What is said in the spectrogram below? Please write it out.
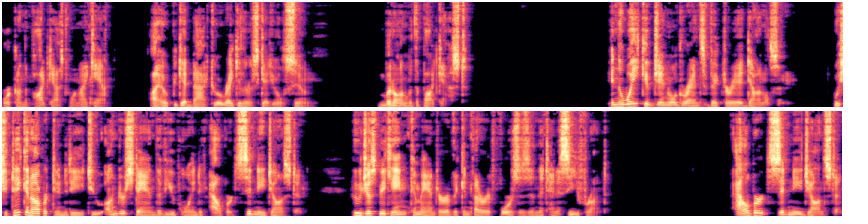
work on the podcast when I can. I hope to get back to a regular schedule soon. But on with the podcast. In the wake of General Grant's victory at Donelson, we should take an opportunity to understand the viewpoint of Albert Sidney Johnston, who just became commander of the Confederate forces in the Tennessee front. Albert Sidney Johnston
